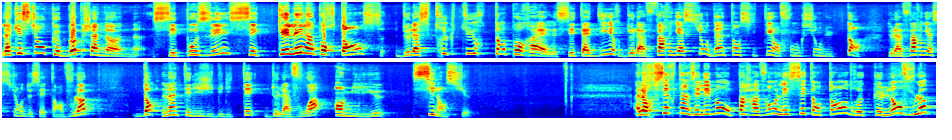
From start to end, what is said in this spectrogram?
La question que Bob Shannon s'est posée, c'est quelle est l'importance de la structure temporelle, c'est-à-dire de la variation d'intensité en fonction du temps, de la variation de cette enveloppe dans l'intelligibilité de la voix en milieu silencieux. Alors certains éléments auparavant laissaient entendre que l'enveloppe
